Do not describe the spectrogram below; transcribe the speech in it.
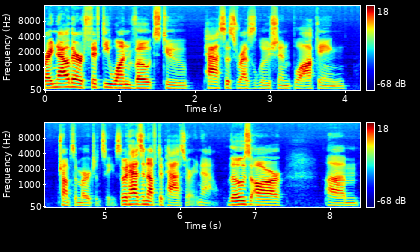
right now there are 51 votes to pass this resolution blocking Trump's emergency. So, it has enough to pass right now. Those are um,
